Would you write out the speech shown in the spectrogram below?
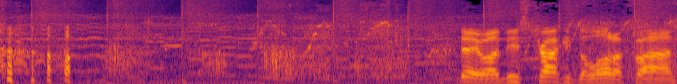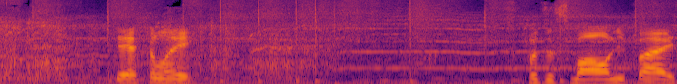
Tell you what, this truck is a lot of fun. Definitely puts a smile on your face.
